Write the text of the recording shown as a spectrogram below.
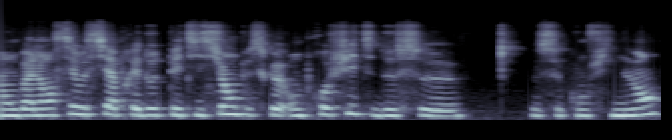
on va lancer aussi après d'autres pétitions puisqu'on profite de ce, de ce confinement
